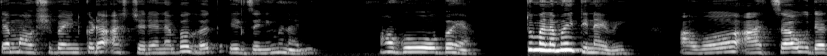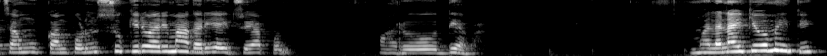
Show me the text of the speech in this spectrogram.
त्या मावशीबाईंकडं आश्चर्यानं बघत एकजणी म्हणाली अगो बया तुम्हाला माहिती नाही वे अव आजचा उद्याचा मुक्काम पडून सुकीरवारी माघारी यायचोय आपण. अरो देवा मला नाही किंवा माहिती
